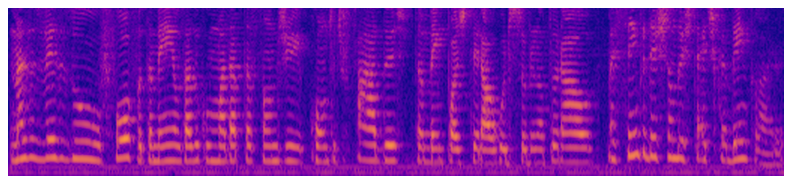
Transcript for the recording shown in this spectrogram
Mas às vezes o fofo também é usado como uma adaptação de conto de fadas, também pode ter algo de sobrenatural, mas sempre deixando a estética bem clara.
